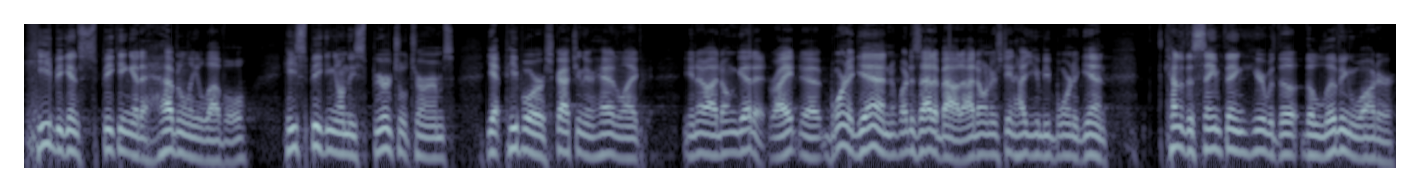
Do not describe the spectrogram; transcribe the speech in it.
he begins speaking at a heavenly level. He's speaking on these spiritual terms, yet people are scratching their head like, you know, I don't get it, right? Uh, born again, what is that about? I don't understand how you can be born again. Kind of the same thing here with the, the living water.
